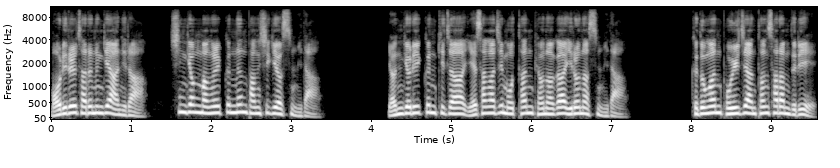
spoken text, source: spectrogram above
머리를 자르는 게 아니라 신경망을 끊는 방식이었습니다. 연결이 끊기자 예상하지 못한 변화가 일어났습니다. 그동안 보이지 않던 사람들이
